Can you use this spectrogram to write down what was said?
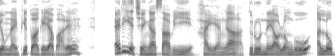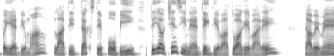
ယုံနိုင်ဖြစ်သွားခဲ့ရပါတယ်။ အဲ့ဒီအချိန်ကစပြီးဟိုင်ယန်ကသူတို့နှစ်ယောက်လုံးကိုအလုပ်ပိတ်ရက်တွေမှာ flatty tax တွေပို့ပြီးတယောက်ချင်းစီနဲ့ date တွေပါတွားခဲ့ပါတယ်။ဒါပေမဲ့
